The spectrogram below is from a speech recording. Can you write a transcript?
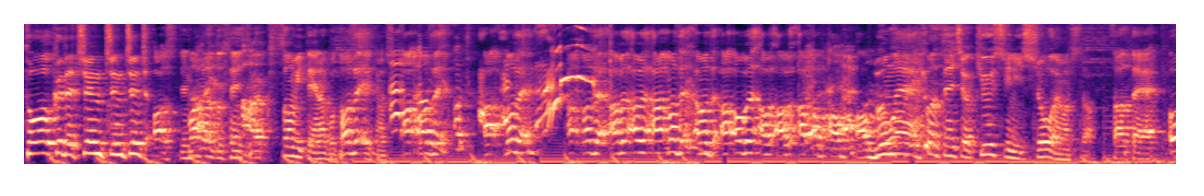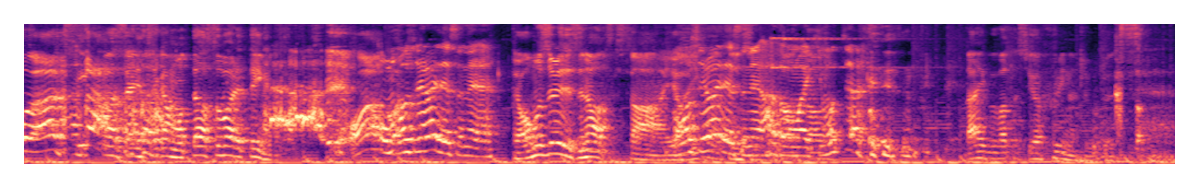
遠くでチュンチュンチュンチュンあそして、ナナト選手がクソみたいなことをまずいしてきました。あまずいあまずいあまずいあぶあぶあまずいあまずいあ危ないああああ危おねえイクマ選手は九死に一生を得ました。さて、おわくそ選手が持って遊ばれています。おいお前面白いですねいや、面白いですね、お月さん。いや面白いですねあとお前気持ち。ち悪いですねだいぶ私が不利な状況ですね。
